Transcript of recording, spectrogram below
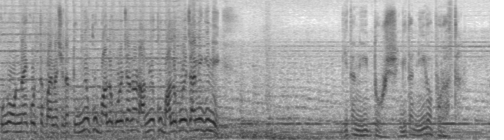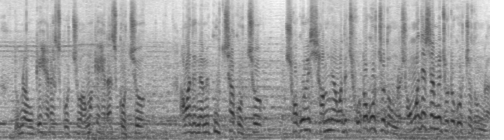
কোনো অন্যায় করতে পারে না, সেটা তুমিও খুব ভালো করে জানো আর আমিও খুব ভালো করে জানি কিনি গীতা নির্দোষ, গীতা নিরপরাধ। তোমরা ওকে হ্যারাস করছ, আমাকে হ্যারাস করছ, আমাদের নামে কুচ্ছা করছ, সকলের সামনে আমাদের ছোট করছ তোমরা, সমাজের সামনে ছোট করছ তোমরা।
